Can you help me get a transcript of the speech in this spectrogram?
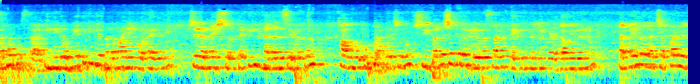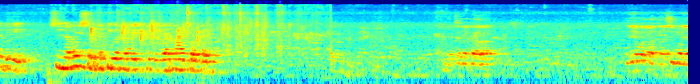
ಸಮರ್ಪಿಸ್ತಾ ಇದೀಗ ವೇದಿಕೆಗೆ ಬರಮಾಡಿಕೊಳ್ತಾ ಇದ್ದೀನಿ. ಶ್ರೀ ರಮೇಶ್ ಸೊಂಟಗಿ, ನಗರ ಸೇವಕರು ಹಾಗೂ ಉಪಾಧ್ಯಕ್ಷರು ಶ್ರೀ ಬನಶಂಕರಿ ದೇವಸ್ಥಾನ ತೆಗೆದಲ್ಲಿ ಬೆಳಗಾವಿ ಇವರನ್ನು ತಮ್ಮೆಲ್ಲರ ಚಪ್ಪಾಳೆಯೊಂದಿಗೆ ಶ್ರೀ ರಮೇಶ್ ಸೊಂಟಗಿ ಅವರನ್ನ ವೇದಿಕೆಗೆ ಬರಮಾಡಿಕೊಳ್ತಾ ಇದ್ದೀನಿ ವಚನಕಾರ ದೇವರ ದಾಸಿಮಯ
